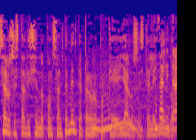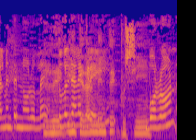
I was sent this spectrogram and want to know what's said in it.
se los está diciendo constantemente, pero no porque ella los esté Mm. O leyendo. sea, literalmente no los lee. Entonces ya le creí. literalmente, pues sí. Borrón,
